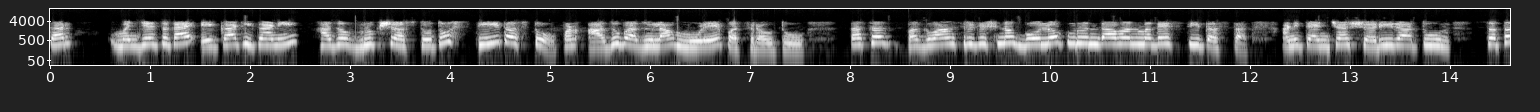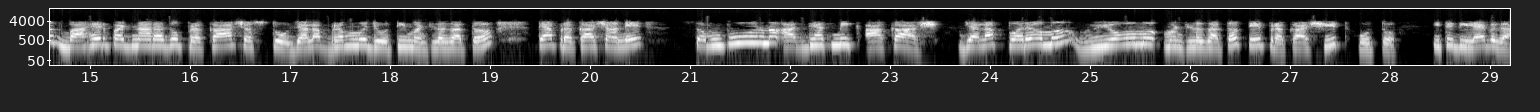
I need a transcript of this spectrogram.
तर म्हणजेच काय? एका ठिकाणी हा जो वृक्ष असतो तो स्थित असतो पण आजूबाजूला मुळे पसरवतो. तसंच भगवान श्रीकृष्ण गोलोक वृंदावनमध्ये स्थित असतात आणि त्यांच्या शरीरातून सतत बाहेर पडणारा जो प्रकाश असतो ज्याला ब्रह्मज्योती म्हटलं जातं त्या प्रकाशाने संपूर्ण आध्यात्मिक आकाश ज्याला परम व्योम म्हटलं जातं ते प्रकाशित होतं. इथे दिलाय बघा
